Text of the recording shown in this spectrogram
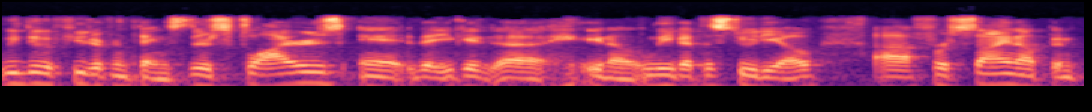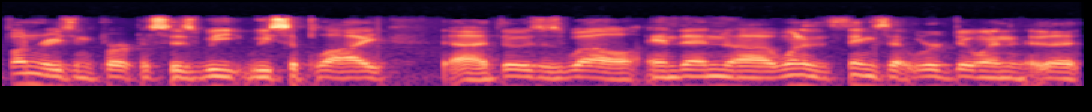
We do a few different things. There's flyers eh, that you could, uh, you know, leave at the studio uh, for sign up and fundraising purposes. We we supply uh, those as well. And then uh, one of the things that we're doing, uh,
